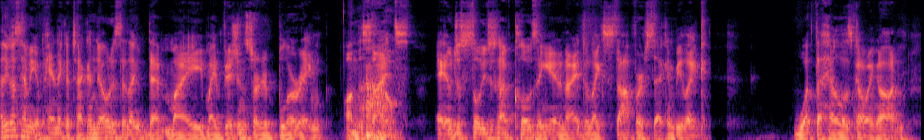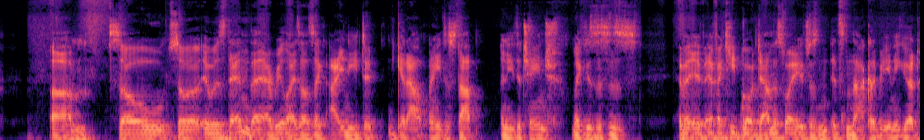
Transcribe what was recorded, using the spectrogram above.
I think I was having a panic attack. I noticed that like that my my vision started blurring on the wow. sides, and it was just slowly just kind of closing in. And I had to like stop for a second, and be like, what the hell is going on? Um, so so it was then that I realized I was like, I need to get out. I need to stop. I need to change. Like, because this is if, if, if I keep going down this way, it's just it's not going to be any good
